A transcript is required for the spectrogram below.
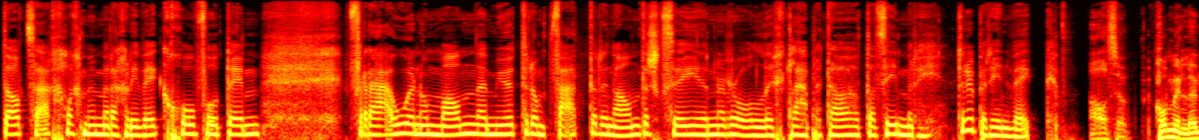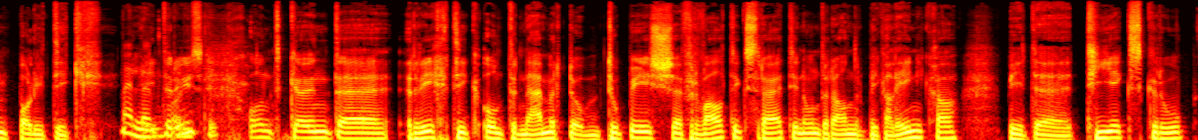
tatsächlich müssen wir ein bisschen wegkommen von dem Frauen und Männer, Mütter und Väter anders gesehen in einer Rolle. Ich glaube, da, da sind wir drüber hinweg. Also, kommen wir lassen Politik wir hinter Politik. uns und gehen äh, Richtung Unternehmertum. Du bist äh, Verwaltungsrätin unter anderem bei Galenica, bei der TX Group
